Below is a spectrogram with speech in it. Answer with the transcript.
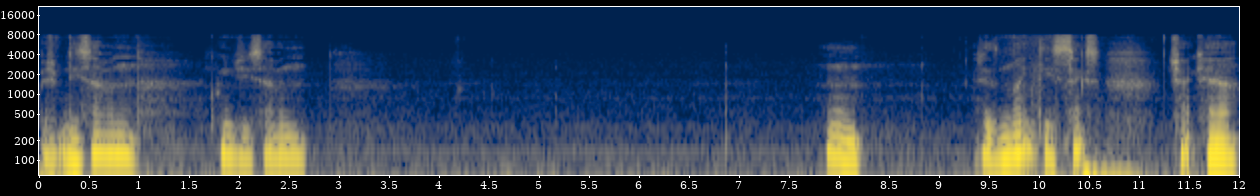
bishop d7, queen g7. Hmm. Actually, there's knight d6 check here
